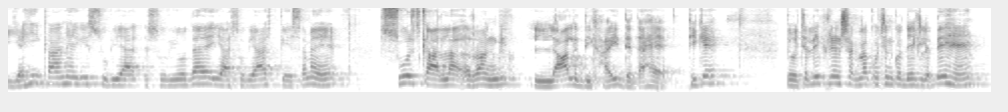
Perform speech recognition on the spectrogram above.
यही कारण है कि सूर्या, सूर्योदय या सूर्यास्त के समय सूर्य का रंग लाल दिखाई देता है, ठीक है? तो चलिए फ्रेंड्स अगला क्वेश्चन को देख लेते हैं।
